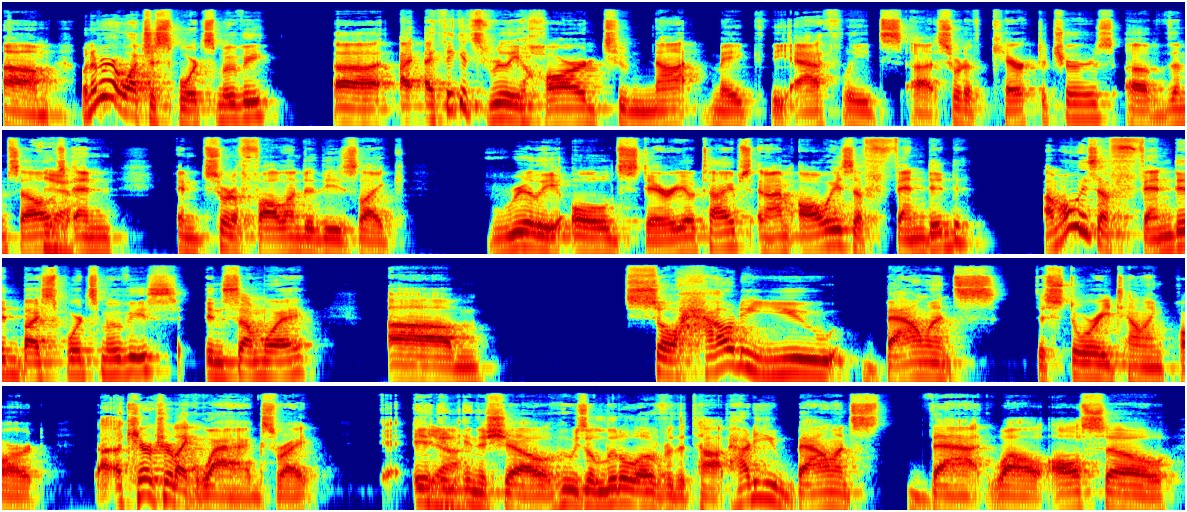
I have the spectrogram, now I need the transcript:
um, whenever I watch a sports movie, uh, I, I think it's really hard to not make the athletes uh, sort of caricatures of themselves Yeah. and and sort of fall into these like really old stereotypes. And I'm always offended. I'm always offended by sports movies in some way. Um, so how do you balance the storytelling part? A character like Wags, right? In, in- Yeah. in the show, who's a little over the top. How do you balance that while also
